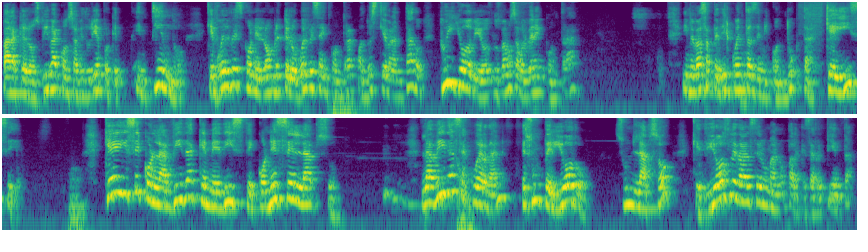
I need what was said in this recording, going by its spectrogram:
para que los viva con sabiduría, porque entiendo que vuelves con el hombre, te lo vuelves a encontrar cuando es quebrantado. Tú y yo, Dios, nos vamos a volver a encontrar. Y me vas a pedir cuentas de mi conducta. ¿Qué hice? ¿Qué hice con la vida que me diste, con ese lapso? La vida, ¿se acuerdan? Es un periodo, es un lapso que Dios le da al ser humano para que se arrepienta.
